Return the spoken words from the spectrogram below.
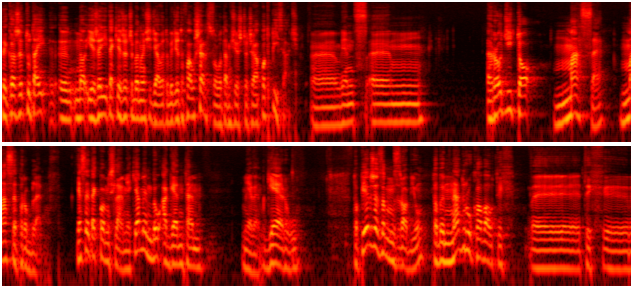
tylko, że tutaj, e, no jeżeli takie rzeczy będą się działy, to będzie to fałszerstwo, bo tam się jeszcze trzeba podpisać. więc rodzi to masę masę problemów. Ja sobie tak pomyślałem, jak ja bym był agentem, nie wiem, Gieru, to pierwsze co bym zrobił, to bym nadrukował tych, yy, tych yy,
